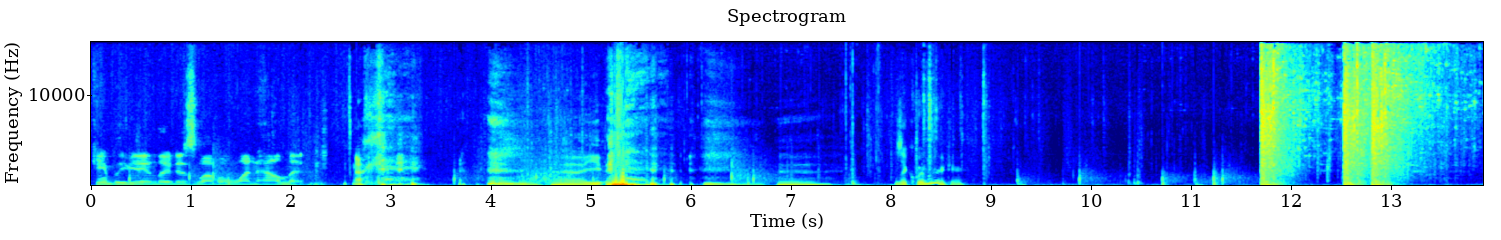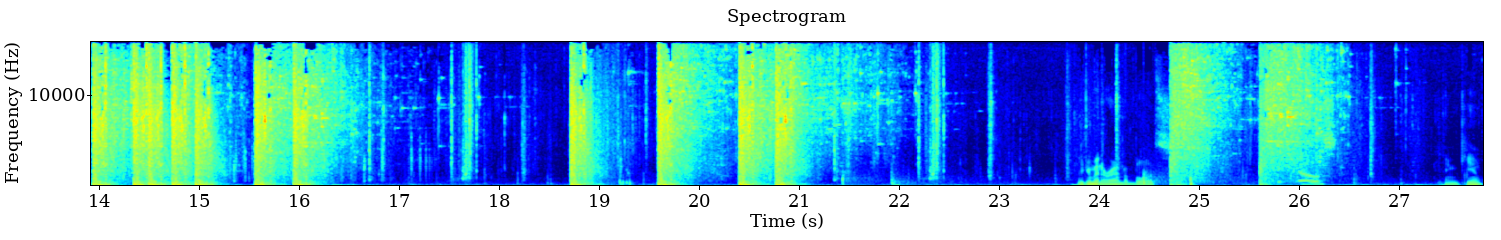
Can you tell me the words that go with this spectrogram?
Can't believe you didn't loot his level one helmet. Okay. Uh, you. uh, there's a quiver right here. Look, I'm in a round of bullets. Kills. Thank you.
